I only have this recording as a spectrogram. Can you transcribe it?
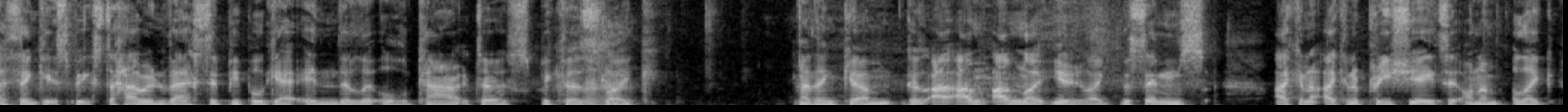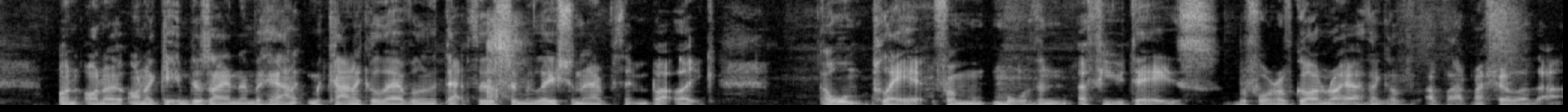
I think it speaks to how invested people get in the little characters because, mm-hmm. like, I think um, because I I'm I'm like you, like The Sims, I can I can appreciate it on a like on on a on a game design and mechanic, mechanical level and the depth of the simulation and everything, but like. I won't play it for more than a few days before I've gone right. I think I've I've had my fill of that.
